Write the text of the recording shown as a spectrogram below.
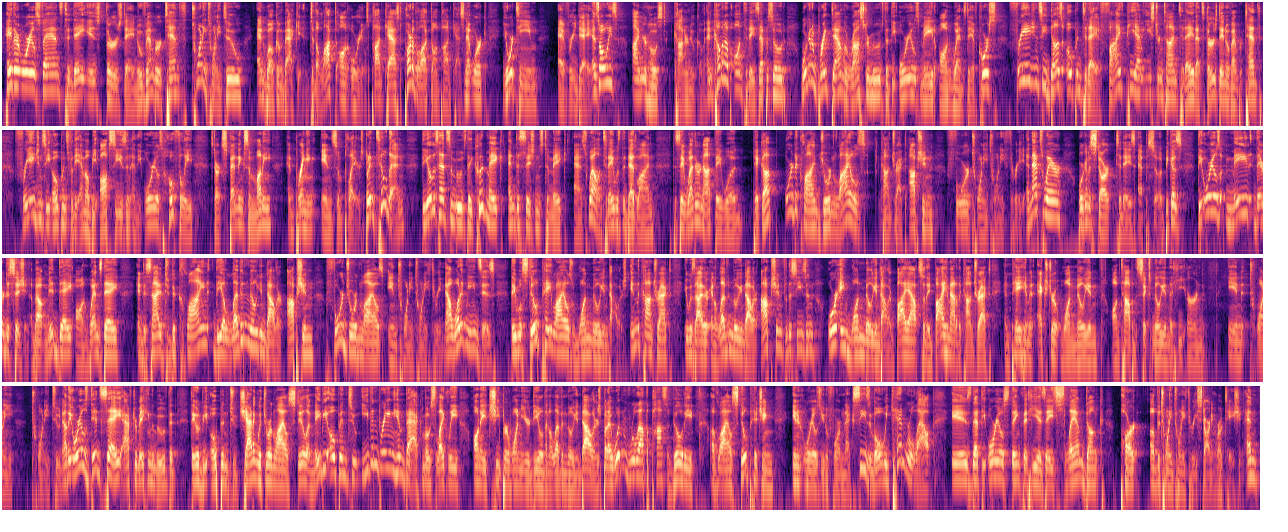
Hey there, Orioles fans. Today is Thursday, November 10th, 2022, and welcome back in to the Locked On Orioles podcast, part of the Locked On Podcast Network, your team every day. As always, I'm your host, Connor Newcomb. And coming up on today's episode, we're going to break down the roster moves that the Orioles made on Wednesday. Of course, Free agency does open today at 5 p.m. Eastern Time today. That's Thursday, November 10th. Free agency opens for the MLB offseason, and the Orioles hopefully start spending some money and bringing in some players. But until then, the O's had some moves they could make and decisions to make as well. And today was the deadline to say whether or not they would pick up or decline Jordan Lyles' contract option for 2023. And that's where we're going to start today's episode because the Orioles made their decision about midday on Wednesday and decided to decline the $11 million option for Jordan Lyles in 2023. Now, what it means is they will still pay Lyles $1 million. In the contract, it was either an $11 million option for the season or a $1 million buyout. So they buy him out of the contract and pay him an extra 1 million on top of the 6 million that he earned in 2023. 22. Now, the Orioles did say after making the move that they would be open to chatting with Jordan Lyles still and maybe open to even bringing him back, most likely on a cheaper one year deal than $11 million. But I wouldn't rule out the possibility of Lyles still pitching in an Orioles uniform next season. But what we can rule out is that the Orioles think that he is a slam dunk part of the 2023 starting rotation. And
